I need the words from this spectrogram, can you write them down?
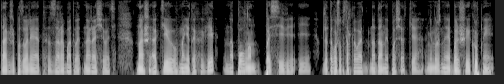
также позволяет зарабатывать, наращивать наши активы в монетах век на полном пассиве. И для того, чтобы стартовать на данной площадке, не нужны большие крупные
